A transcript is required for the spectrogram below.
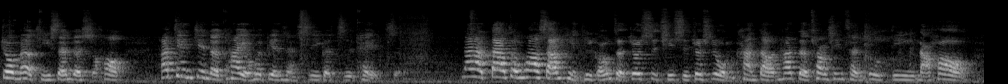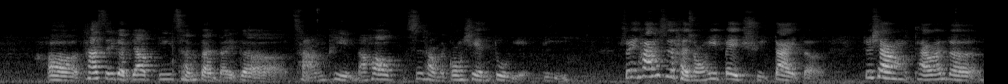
就没有提升的时候，它渐渐的它也会变成是一个支配者。那大众化商品提供者就是，其实就是我们看到它的创新程度低，然后，呃，它是一个比较低成本的一个产品，然后市场的贡献度也低，所以它是很容易被取代的。就像台湾的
